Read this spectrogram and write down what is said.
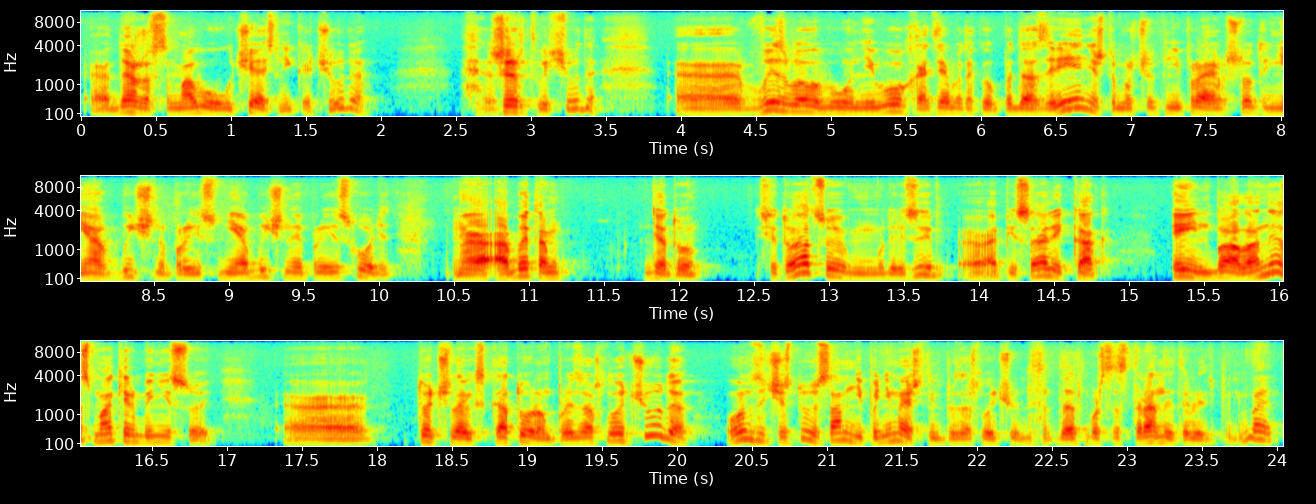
э, даже самого участника чуда, жертвы чуда, э, вызвало бы у него хотя бы такое подозрение, что может что-то неправильно, что-то необычно, необычное происходит. Об этом эту ситуацию мудрецы описали как «Эйн баланес макер бенесой» тот человек, с которым произошло чудо, он зачастую сам не понимает, что с ним произошло чудо. Даже, может, со стороны это люди понимают.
